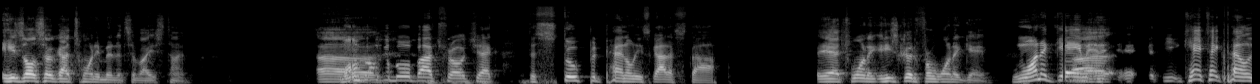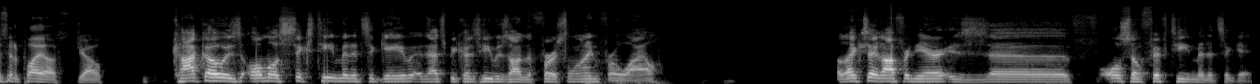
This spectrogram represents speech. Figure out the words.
He's also got 20 minutes of ice time. one Uh, bugaboo about Trocheck. The stupid penalties got to stop. yeah, it's one. He's good for one a game. One a game, and Uh, it- it- you can't take penalties in the playoffs, Joe. Kakko is almost 16 minutes a game, and that's because he was on the first line for a while. Alexis Lafreniere is uh, also 15 minutes a game.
